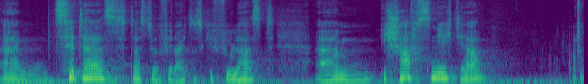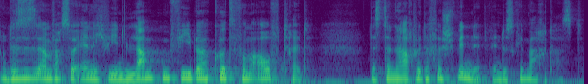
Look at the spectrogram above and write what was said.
ähm, zitterst, dass du vielleicht das Gefühl hast, ähm, ich schaff's nicht, ja. Und das ist einfach so ähnlich wie ein Lampenfieber kurz vorm Auftritt, das danach wieder verschwindet, wenn du es gemacht hast.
